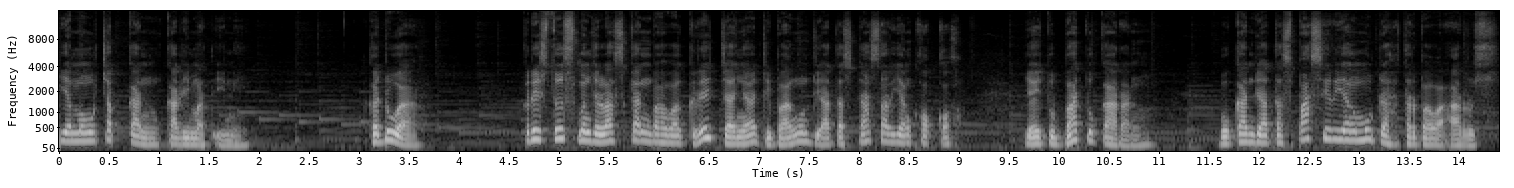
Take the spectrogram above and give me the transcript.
ia mengucapkan kalimat ini. Kedua, Kristus menjelaskan bahwa gerejanya dibangun di atas dasar yang kokoh, yaitu batu karang bukan di atas pasir yang mudah terbawa arus.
